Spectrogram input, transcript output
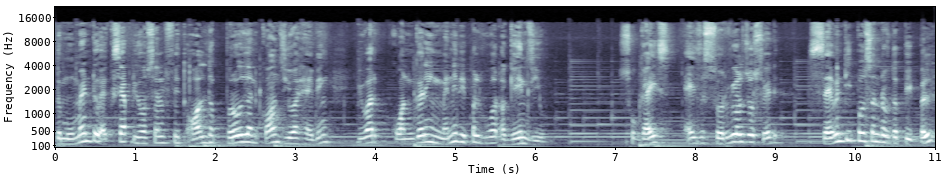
The moment you accept yourself with all the pros and cons you are having, you are conquering many people who are against you. So, guys, as the survey also said, 70% of the people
